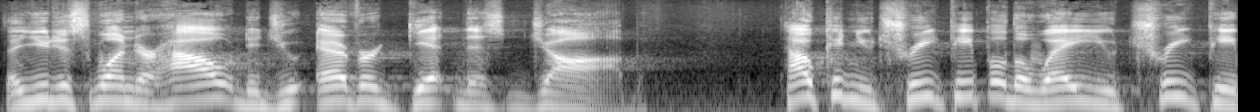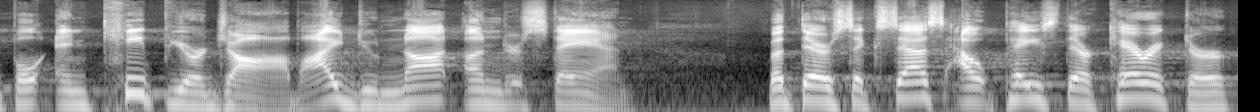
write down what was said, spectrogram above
that you just wonder how did you ever get this job? How can you treat people the way you treat people and keep your job? I do not understand. But their success outpaced their character,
